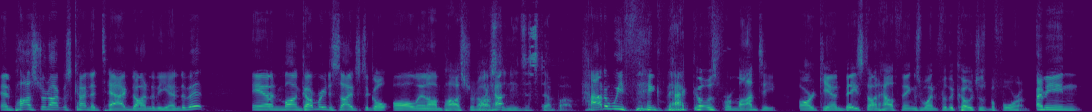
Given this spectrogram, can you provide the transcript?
and Pastrnak was kind of tagged on to the end of it. And Montgomery decides to go all in on Pastrnak. Boston How, needs to step up. how do we think that goes for Monty Arcand based on how things went for the coaches before him? I mean,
